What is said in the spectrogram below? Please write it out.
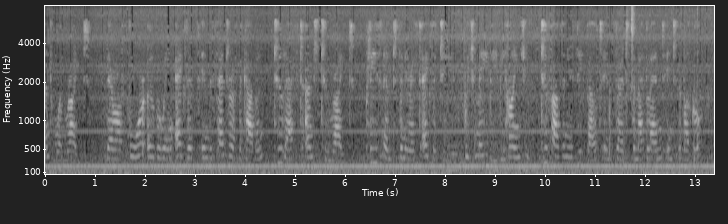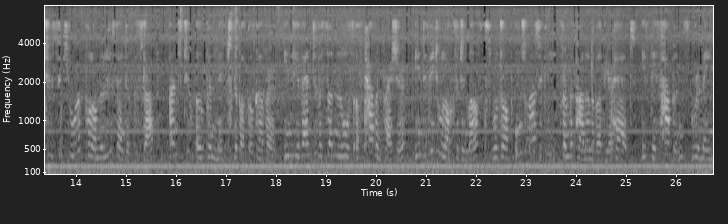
and one right. There are four overwing exits in the center of the cabin, two left and two right. Please note the nearest exit to you, which may be behind you. To fasten your seatbelt, insert the metal end into the buckle. To secure, pull on the loose end of the strap and to open, lift the buckle cover. In the event of a sudden loss of cabin pressure, individual oxygen masks will drop automatically from the panel above your head. If this happens, remain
